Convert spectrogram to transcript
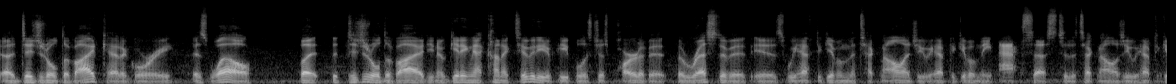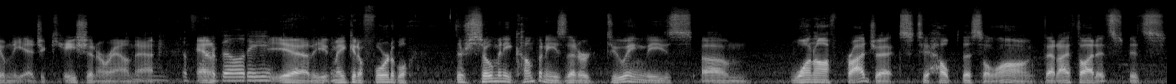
a digital divide category as well, but the digital divide, you know, getting that connectivity to people is just part of it. The rest of it is we have to give them the technology, we have to give them the access to the technology, we have to give them the education around that. Affordability. And, yeah, the, make it affordable. There's so many companies that are doing these um, one-off projects to help this along that I thought it's it's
